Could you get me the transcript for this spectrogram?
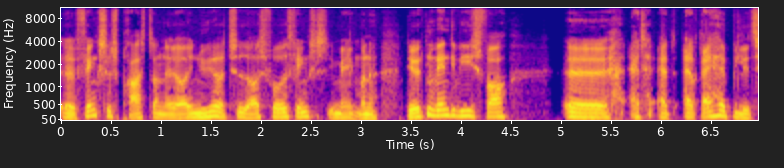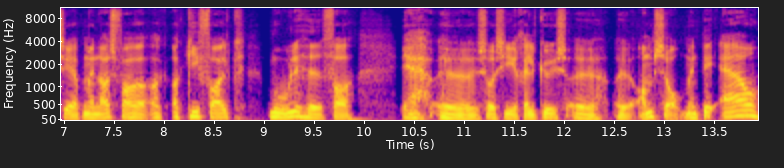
øh, fængselspræsterne, og i nyere tid også fået fængselsimamerne. Det er jo ikke nødvendigvis for øh, at, at, at rehabilitere dem, men også for at, at give folk mulighed for, ja, øh, så at sige, religiøs øh, øh, omsorg. Men det er jo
